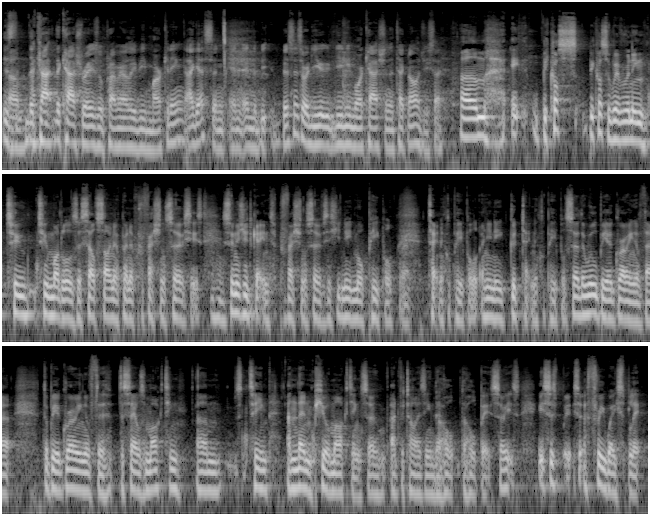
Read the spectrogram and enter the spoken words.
Is um, the, ca- the cash raise will primarily be marketing, I guess, in, in, in the business, or do you do you need more cash in the technology side? Um, it, because because we're running two two models, a self sign up and a professional services. Mm-hmm. As soon as you get into professional services, you need more people, right. technical people, and you need good technical people. So there will be a growing of that. There'll be a growing of the, the sales and marketing um, team, and then pure marketing, so advertising the whole the whole bit. So it's it's a, it's a three way split.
